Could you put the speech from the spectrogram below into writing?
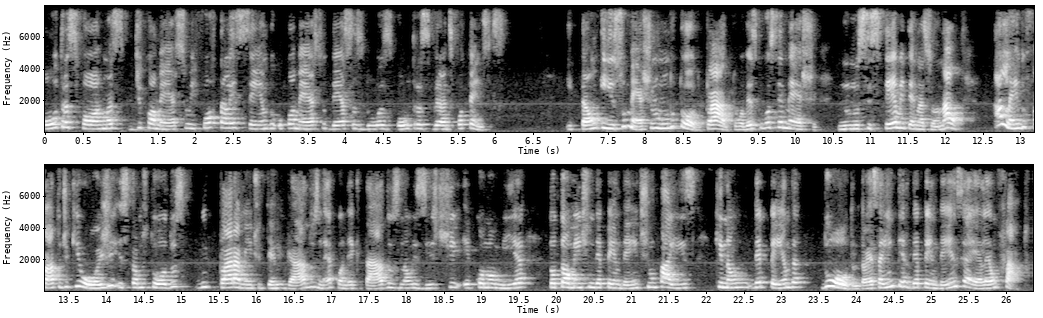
outras formas de comércio e fortalecendo o comércio dessas duas outras grandes potências. Então, isso mexe no mundo todo. Claro uma vez que você mexe no, no sistema internacional, Além do fato de que hoje estamos todos claramente interligados, né, conectados, não existe economia totalmente independente em um país que não dependa do outro. Então, essa interdependência ela é um fato.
